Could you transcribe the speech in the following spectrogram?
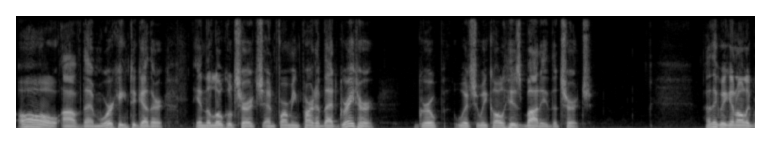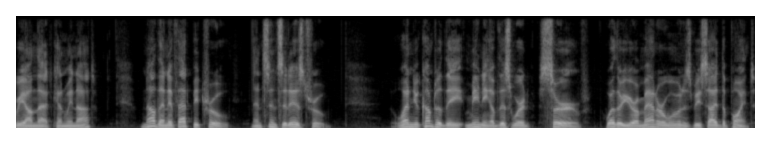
all of them working together in the local church and forming part of that greater group which we call His body, the church. I think we can all agree on that, can we not? Now then, if that be true, and since it is true, when you come to the meaning of this word serve, whether you're a man or a woman is beside the point.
